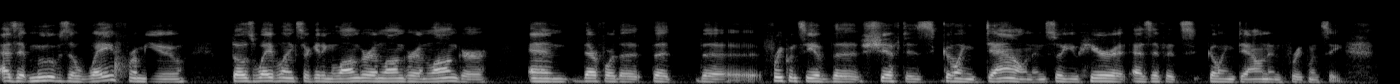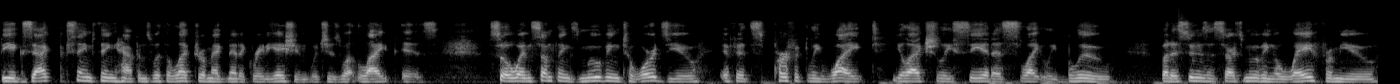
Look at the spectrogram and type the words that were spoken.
As it moves away from you, those wavelengths are getting longer and longer and longer, and therefore the the the frequency of the shift is going down, and so you hear it as if it's going down in frequency. The exact same thing happens with electromagnetic radiation, which is what light is. So when something's moving towards you, if it's perfectly white, you'll actually see it as slightly blue. But as soon as it starts moving away from you,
